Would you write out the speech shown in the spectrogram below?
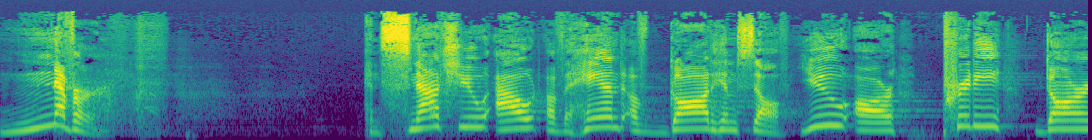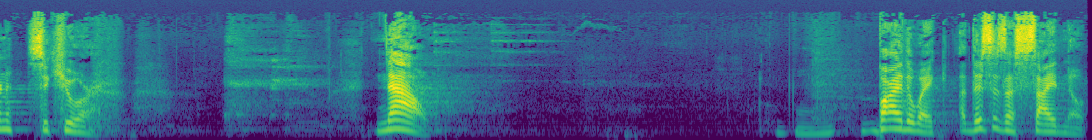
never can snatch you out of the hand of God Himself. You are pretty darn secure. Now, by the way, this is a side note.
